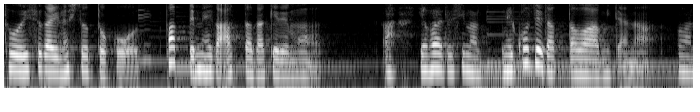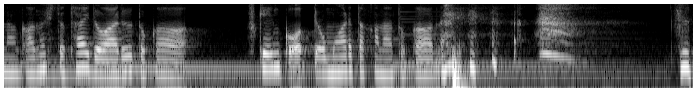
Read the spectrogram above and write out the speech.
通りすがりの人とこうパッて目が合っただけでもあやばい私今猫背だったわみたいな。うわなんかあの人態度悪とか不健康って思われたかなとか ずっ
